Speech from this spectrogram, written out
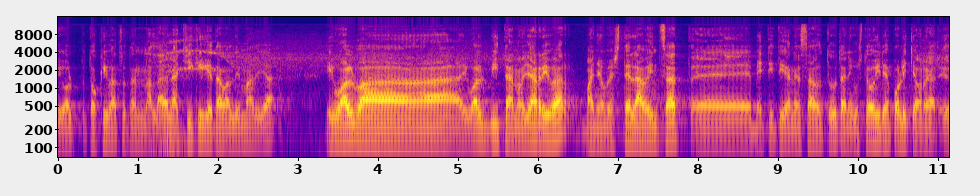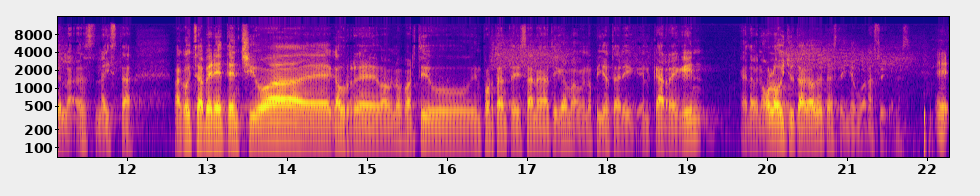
igual toki batzutan aldagela txikik eta baldin badia, Igual, ba, igual bitan oiarri bar, baina bestela behintzat e, betitigan ezagutu, eta nik uste hori politia horregatik dela, ez? Naizta, bakoitza bere tentsioa, e, gaur, e, ba, bueno, partidu importante izanagatik, ba, bueno, pilotarik elkarregin, eta bueno, hola oituta gaude, eta ez da inongo arazoik, ez? E,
